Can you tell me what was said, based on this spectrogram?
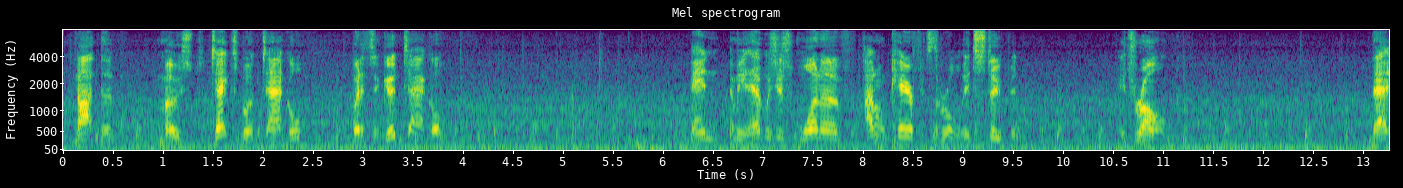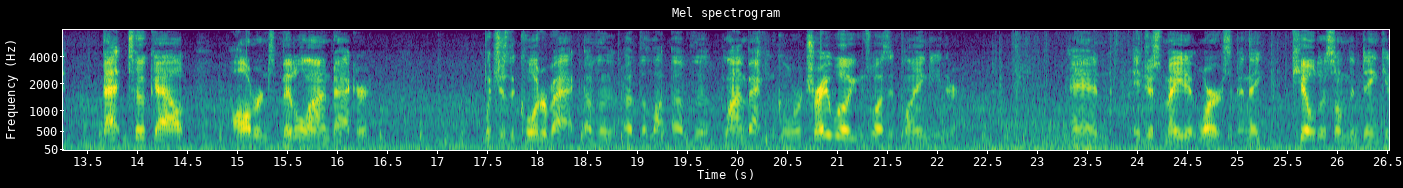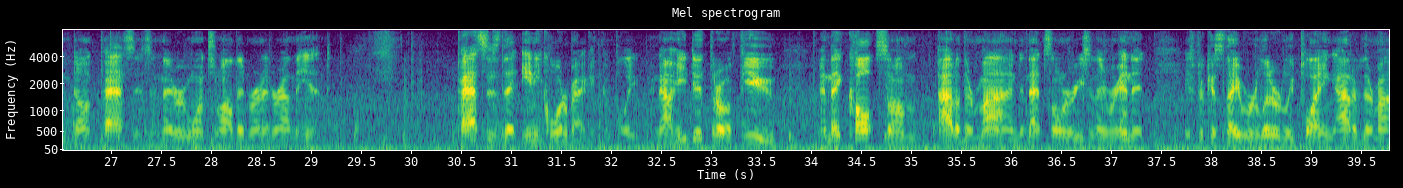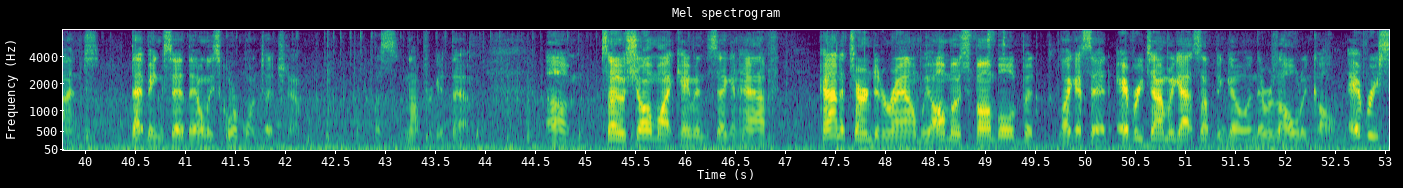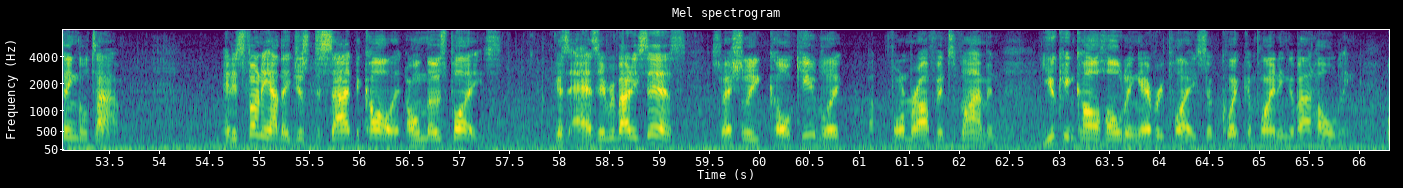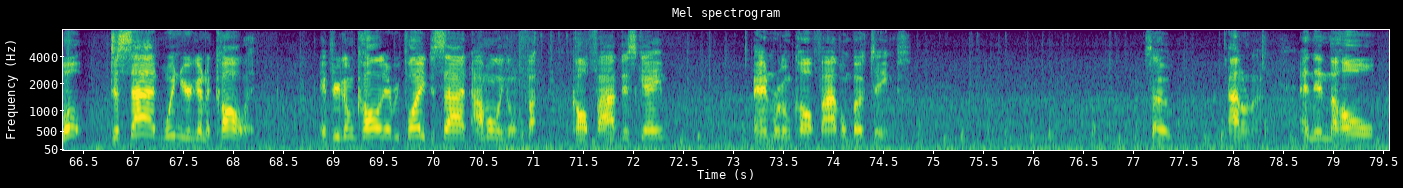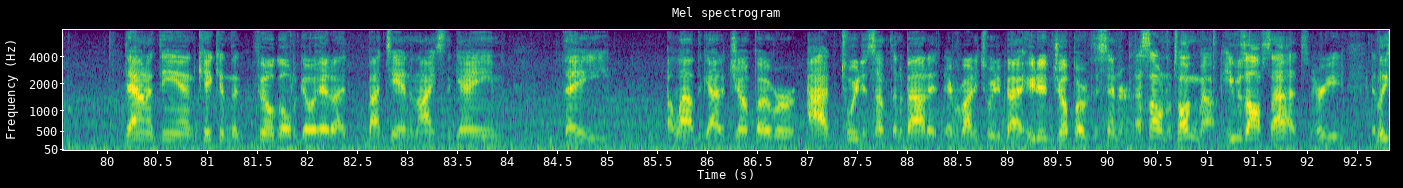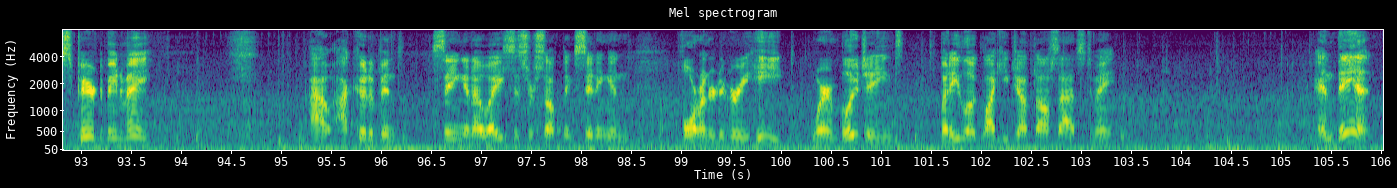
not the most textbook tackle, but it's a good tackle. And I mean, that was just one of, I don't care if it's the rule, it's stupid. It's wrong. That that took out Auburn's middle linebacker, which is the quarterback of the of the of the linebacking core. Trey Williams wasn't playing either, and it just made it worse. I mean, they killed us on the dink and dunk passes, and every once in a while they'd run it around the end. Passes that any quarterback can complete. Now he did throw a few, and they caught some out of their mind, and that's the only reason they were in it is because they were literally playing out of their minds. That being said, they only scored one touchdown. Let's not forget that. Um, so Sean White came in the second half, kind of turned it around. We almost fumbled, but like I said, every time we got something going, there was a holding call. Every single time. And it's funny how they just decide to call it on those plays. Because as everybody says, especially Cole Cubelic, former offensive lineman, you can call holding every play. So quit complaining about holding. Well, decide when you're going to call it. If you're going to call it every play, decide I'm only going to fi- call five this game, and we're going to call five on both teams. So, I don't know. And then the whole down at the end, kicking the field goal to go ahead by 10 and ice the game they allowed the guy to jump over. I tweeted something about it. Everybody tweeted back. He didn't jump over the center. That's not what I'm talking about. He was offsides, or he at least appeared to be to me. I, I, could have been seeing an Oasis or something sitting in 400 degree heat wearing blue jeans, but he looked like he jumped off sides to me. And then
